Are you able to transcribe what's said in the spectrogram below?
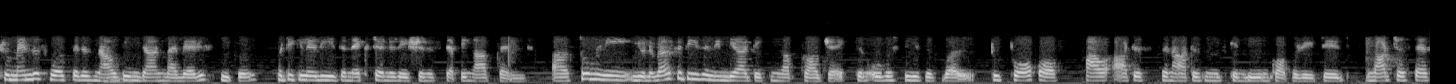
tremendous work that is now being done by various people, particularly the next generation is stepping up, and uh, so many universities in India are taking up projects and overseas as well to talk of how artists and artisans can be incorporated not just as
